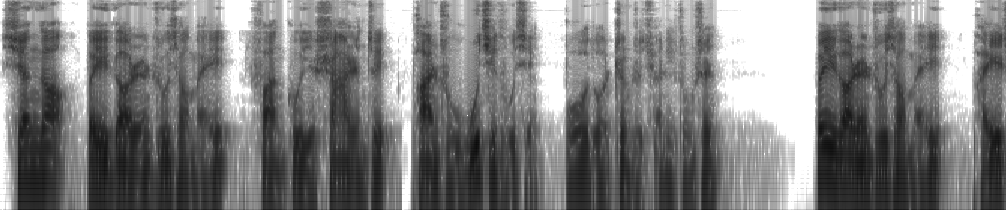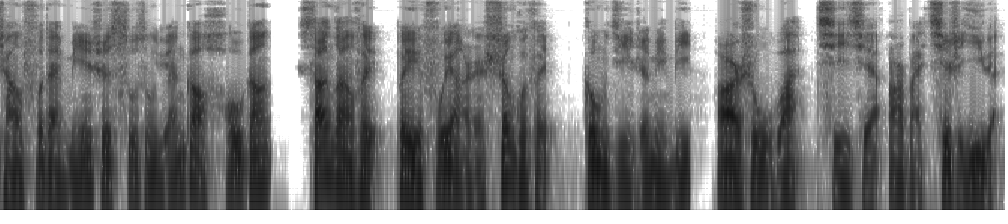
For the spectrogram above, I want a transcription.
宣告被告人朱小梅犯故意杀人罪，判处无期徒刑，剥夺政治权利终身。被告人朱小梅赔偿附带民事诉讼原告侯刚丧葬费、被抚养人生活费共计人民币二十五万七千二百七十一元。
